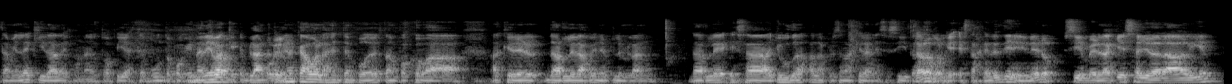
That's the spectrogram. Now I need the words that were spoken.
también la equidad es una utopía a este punto, porque nadie va a... En plan, al fin y al cabo, la gente en poder tampoco va a querer darle, la, bene- en plan, darle esa ayuda a las personas que la necesitan. Claro, ¿sabes? porque esta gente tiene dinero. Si en verdad quieres ayudar a alguien,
